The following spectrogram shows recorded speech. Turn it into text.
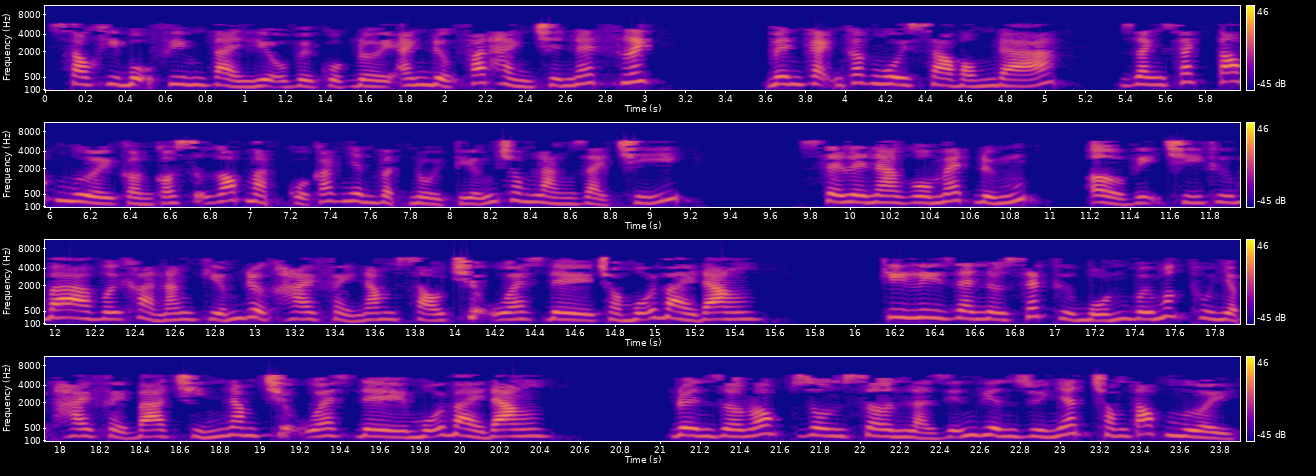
sau khi bộ phim tài liệu về cuộc đời anh được phát hành trên Netflix. Bên cạnh các ngôi sao bóng đá, danh sách top 10 còn có sự góp mặt của các nhân vật nổi tiếng trong làng giải trí. Selena Gomez đứng ở vị trí thứ ba với khả năng kiếm được 2,56 triệu USD cho mỗi bài đăng. Kylie Jenner xếp thứ 4 với mức thu nhập 2,395 triệu USD mỗi bài đăng. Dwayne The Rock Johnson là diễn viên duy nhất trong top 10,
